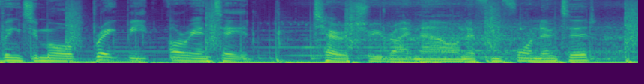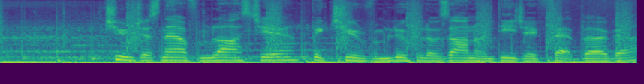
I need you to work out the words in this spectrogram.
Moving to more breakbeat orientated territory right now on FM4 Limited. Tune just now from last year, big tune from Luca Lozano and DJ Fettburger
